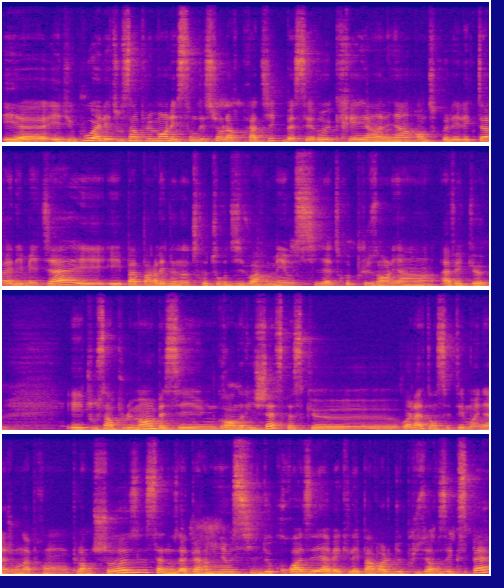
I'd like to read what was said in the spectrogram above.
Et, euh, et, du coup, aller tout simplement les sonder sur leur pratique, bah, c'est recréer un lien entre les lecteurs et les médias et pas parler de notre tour d'ivoire, mais aussi être plus en lien avec eux. Et tout simplement, ben, c'est une grande richesse parce que voilà, dans ces témoignages, on apprend plein de choses. Ça nous a permis aussi de croiser avec les paroles de plusieurs experts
